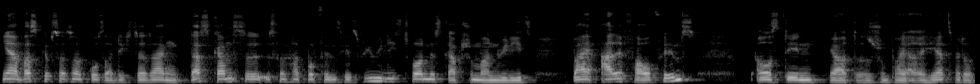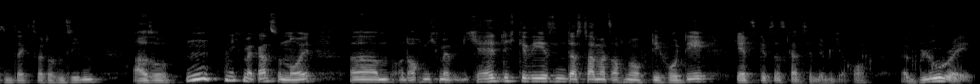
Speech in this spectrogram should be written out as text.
Ja, was gibt es noch großartig zu sagen? Das Ganze ist von Hardball Films jetzt re-released worden. Es gab schon mal ein Release bei ALV Films aus den, ja, das ist schon ein paar Jahre her, 2006, 2007. Also hm, nicht mehr ganz so neu ähm, und auch nicht mehr wirklich erhältlich gewesen. Das damals auch nur auf DVD. Jetzt gibt es das Ganze nämlich auch auf äh, Blu-ray.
